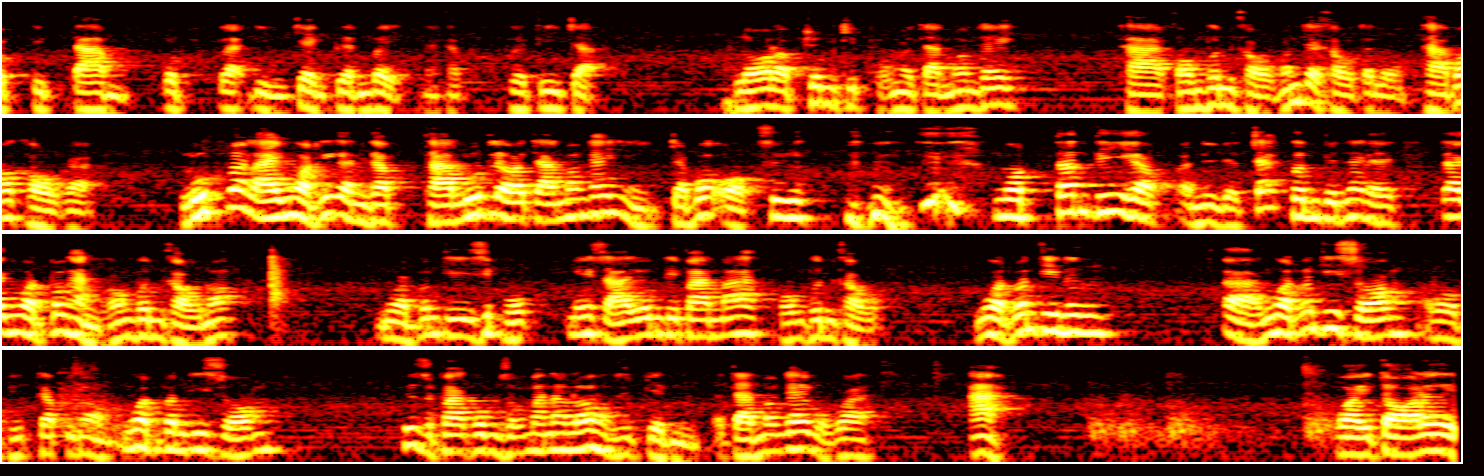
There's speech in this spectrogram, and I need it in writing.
กดติดตามกดกระดิ่งแจ้งเตือนไว้นะครับ เพื่อที่จะรอรับชมคลิปของอาจารย์พรชัย ถ้าของเพิ่นเขามันจะเข้าตลอดถ้าบ่เข้าก็รุดมาหลายงวดคือกันครับถ้ารุดแล้วอาจารย์บ่ใช่นี่จะบ่ออกซื้องดทันทีครับ อันนี้ก็จักเพิ่นเป็นจังไดแต่งวดบ่หันของเพิ่นเข้าเนาะงวดวันที่ 16 เมษายนที่ผ่านมาของเพิ่นเข้างวดวันที่1อ่างวดวันที่2เอาผิดครับพี่น้องงวดวันที่2พฤษภาคม 2567นี่อาจารย์บ่ใช่บอกว่า อะปล่อยต่อเลย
